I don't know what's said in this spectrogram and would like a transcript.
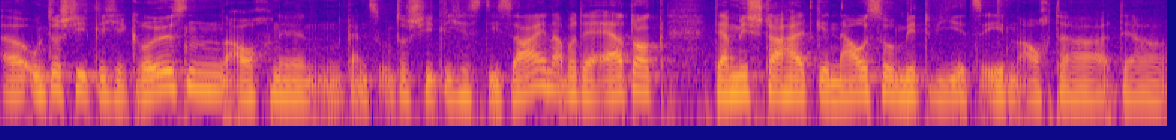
Äh, unterschiedliche Größen, auch eine, ein ganz unterschiedliches Design, aber der AirDog, der mischt da halt genauso mit wie jetzt eben auch der, der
